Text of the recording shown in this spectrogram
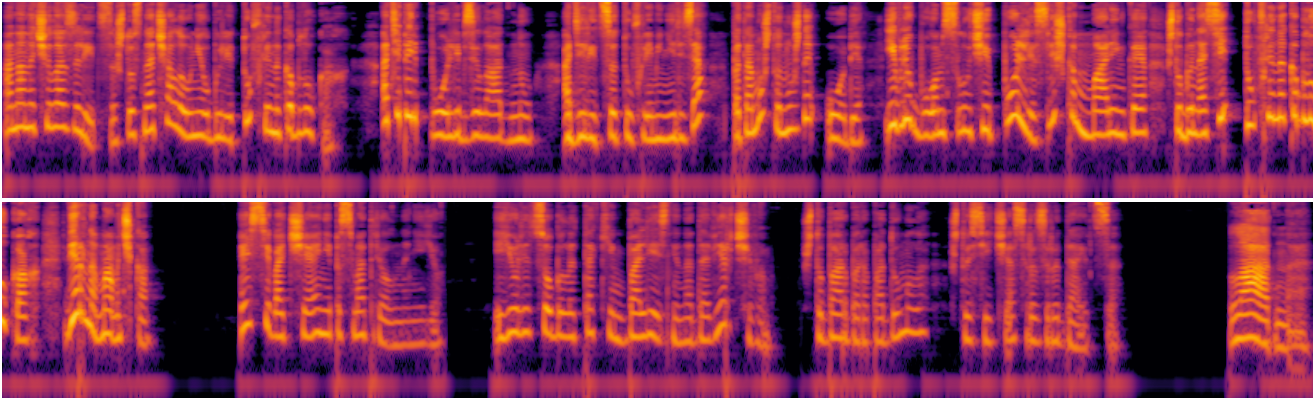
Она начала злиться, что сначала у нее были туфли на каблуках, а теперь Полли взяла одну, а делиться туфлями нельзя, потому что нужны обе. И в любом случае Полли слишком маленькая, чтобы носить туфли на каблуках. Верно, мамочка?» Эсси в отчаянии посмотрел на нее. Ее лицо было таким болезненно доверчивым, что Барбара подумала, что сейчас разрыдается. «Ладно,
